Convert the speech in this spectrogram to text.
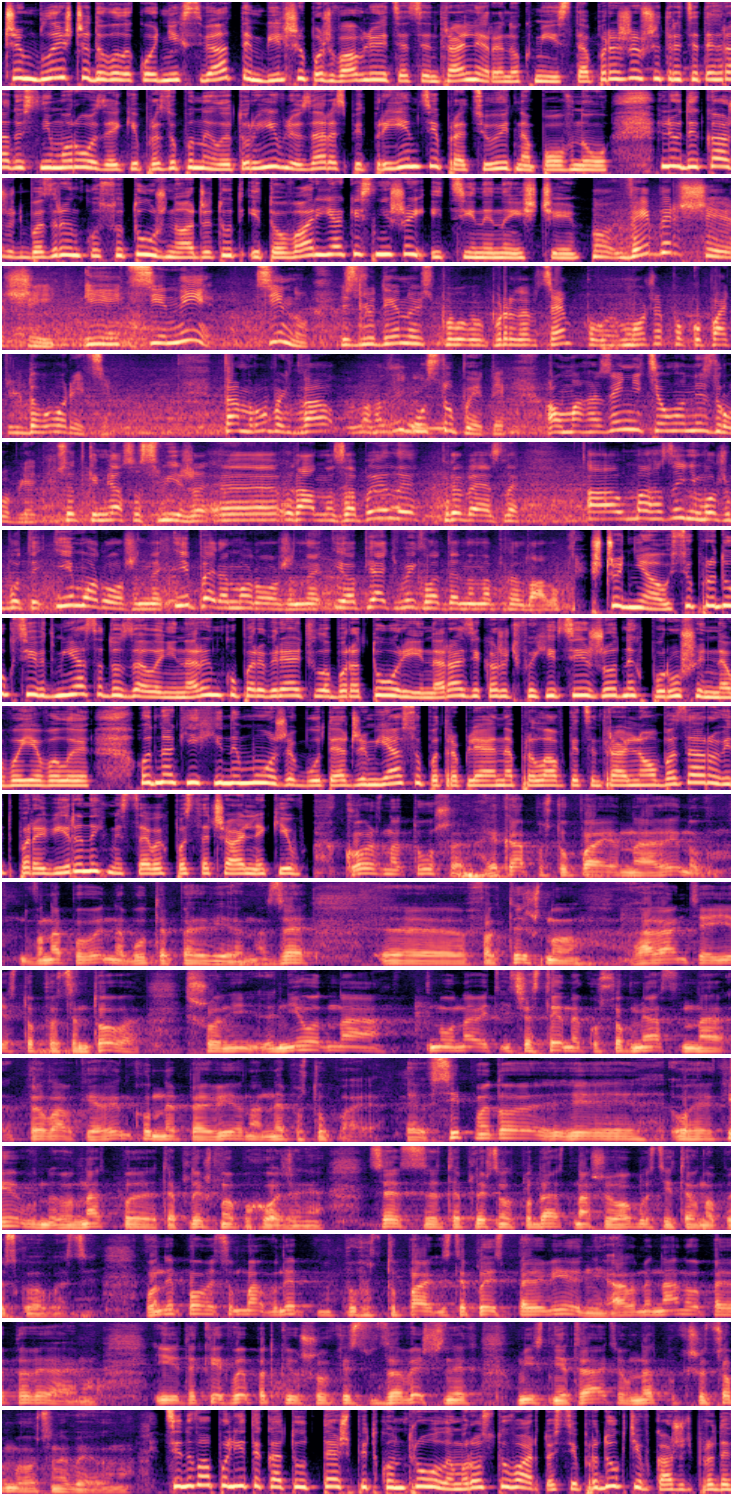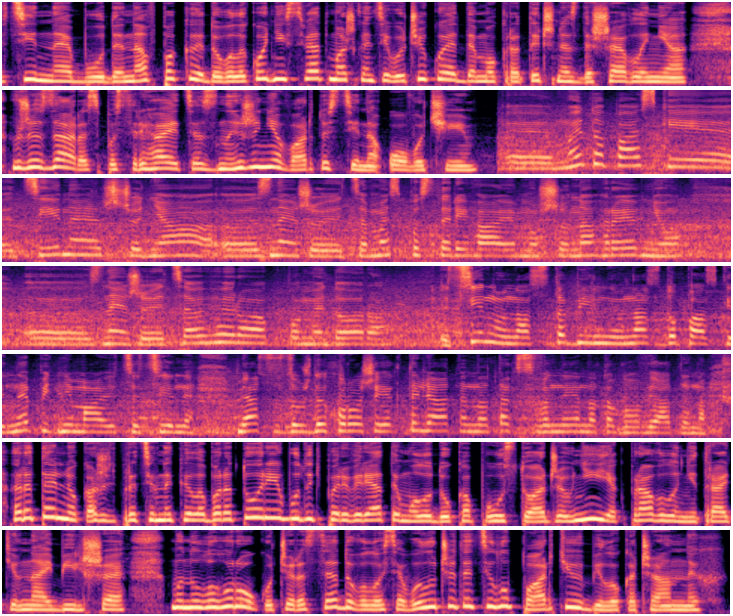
Чим ближче до великодніх свят, тим більше пожвавлюється центральний ринок міста. Переживши 30-градусні морози, які призупинили торгівлю, зараз підприємці працюють на повну. Люди кажуть, без ринку сутужно, адже тут і товар якісніший, і ціни нижчі. Ну, вибір ширший і ціни, ціну з людиною, з продавцем може покупатель договоритися. Там рубль два уступити, а в магазині цього не зроблять. Все-таки м'ясо свіже. Е, Рано забили, привезли. А в магазині може бути і морожене, і переморожене, і опять викладене на прилавок. Щодня усю продукцію від м'яса до зелені на ринку перевіряють в лабораторії. Наразі кажуть фахівці, жодних порушень не виявили. Однак їх і не може бути, адже м'ясо потрапляє на прилавки центрального базару від перевірених місцевих постачальників. Кожна туша, яка поступає на ринок, вона повинна бути перевірена. Це фактично гарантія є стопроцентова, що ні, ні одна, ну навіть і частина кусок м'яса на прилавки ринку не перевірена, не поступає. Е, Всі помідори і огірки в нас тепличного походження. Це з тепличного господарств нашої області і Тернопільської області. Вони повністю вони поступають із теплиць перевірені, але ми наново перепровіряємо. І таких випадків, що завищених місць нітратів, у нас поки що цьому році не виявлено. Цінова політика тут теж під контролем. Росту вартості продуктів, кажуть продавці, не буде. Навпаки, до великодніх свят мешканців очікує демократичне здешевлення. Вже зараз спостерігається зниження вартості на овочі. Ми до Пасхи ціни щодня е, знижуються. Ми спостерігаємо, що на гривню е, знижується огірок, помідора. Ціни у нас стабільні, у нас до Пасхи не піднімаються ціни. М'ясо завжди хороше, як телятина, так свинина, так говядина. Ретельно кажуть працівники лабораторії, будуть перевіряти молоду капусту, адже в ній, як правило, нітратів найбільше. Минулого року через це довелося вилучити цілу партію білокачанних.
